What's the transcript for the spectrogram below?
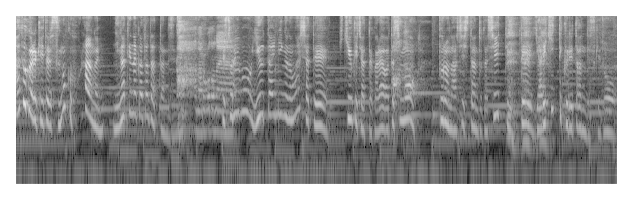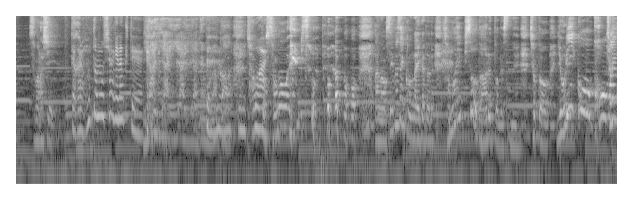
後から聞いたらすごくホラーが苦手な方だったんですね。ああなるほどね。でそれを言うタイミング逃しちゃって引き受けちゃったから私もプロのアシスタントだしって言ってやりきってくれたんですけど素晴らしい。だから本当申し訳なくて。いやいやいやいやでもなんかちょっとそのエピソードはあのすいませんこんな言い方で。そのエピソードあるとですねちょっとよりこう怖い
